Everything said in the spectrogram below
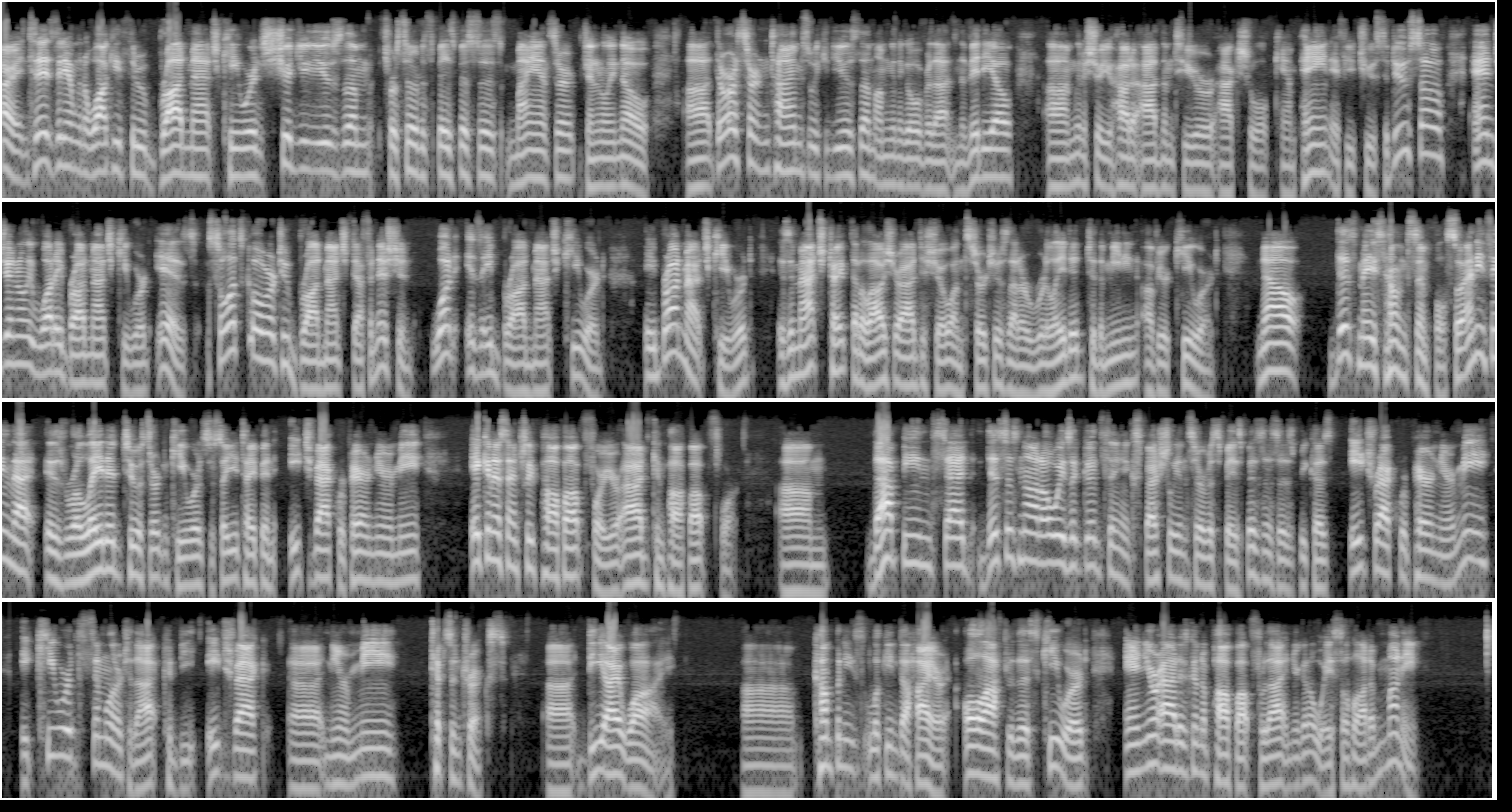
Alright, in today's video I'm going to walk you through broad match keywords. Should you use them for service-based businesses? My answer, generally no. Uh, there are certain times we could use them. I'm going to go over that in the video. Uh, I'm going to show you how to add them to your actual campaign if you choose to do so, and generally what a broad match keyword is. So let's go over to broad match definition. What is a broad match keyword? A broad match keyword is a match type that allows your ad to show on searches that are related to the meaning of your keyword. Now, this may sound simple. So anything that is related to a certain keyword, so say you type in HVAC repair near me, it can essentially pop up for your ad can pop up for. Um, that being said, this is not always a good thing, especially in service-based businesses, because HVAC repair near me, a keyword similar to that could be HVAC uh, near me tips and tricks, uh, DIY, uh, companies looking to hire, all after this keyword, and your ad is going to pop up for that and you're going to waste a lot of money.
